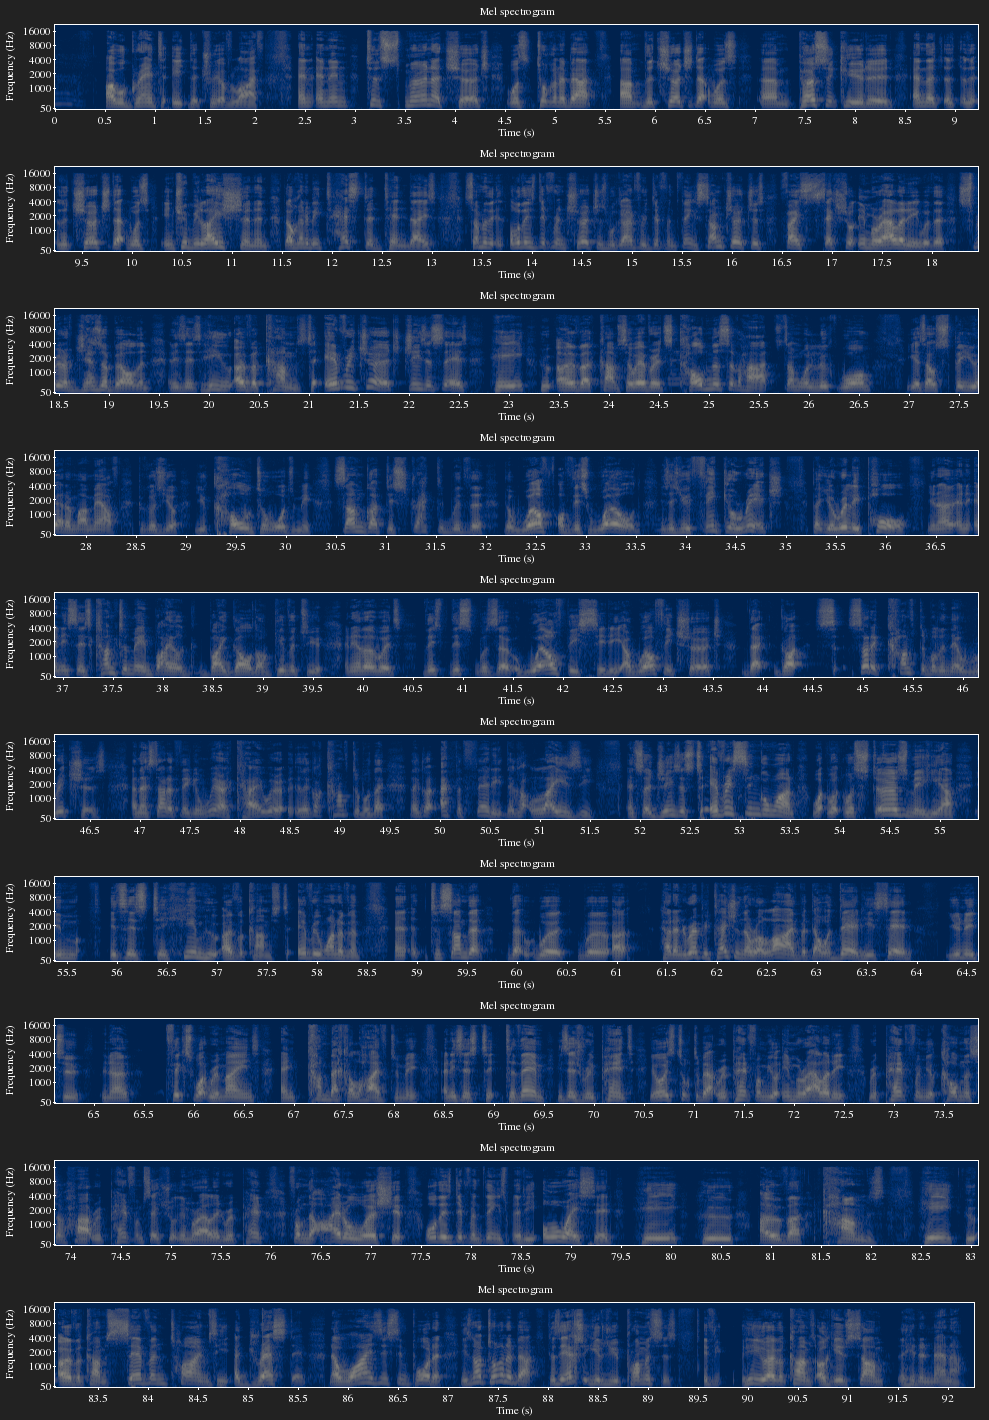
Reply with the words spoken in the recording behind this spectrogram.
I will grant to eat the tree of life. And, and then to Smyrna church was talking about um, the church that was um, persecuted and the, the, the, church that was in tribulation and they were going to be tested 10 days. Some of the, all these different churches were going through different things. Some churches faced sexual immorality with the spirit of Jezebel. And, and he says, He who overcomes. To every church, Jesus says, He who overcomes. So whether it's coldness of heart, some were lukewarm, he I'll spew you out of my mouth because you're, you're cold towards me. Some got distracted with the, the wealth of this world. He says, You think you're rich, but you're really poor, you know. And, and he says, Come to me and buy, buy gold, I'll give it to you. And in other words, this, this was a wealthy city, a wealthy church that got s- sort of comfortable in their riches. And they started thinking, We're okay. We're, they got comfortable. They, they got apathetic. They got lazy. And so, Jesus, to every single one, what, what, what stirs me here, in, it says, To him who overcomes, to every one of them. And uh, to some that, that were, were uh, had a reputation, they were alive, but they were dead. He said, you need to, you know, fix what remains and come back alive to me. And he says to, to, them, he says, repent. He always talked about repent from your immorality, repent from your coldness of heart, repent from sexual immorality, repent from the idol worship, all these different things. But he always said, he who overcomes. he who overcomes. Seven times he addressed them. Now, why is this important? He's not talking about, because he actually gives you promises. If you, he who overcomes, I'll give some the hidden manna.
